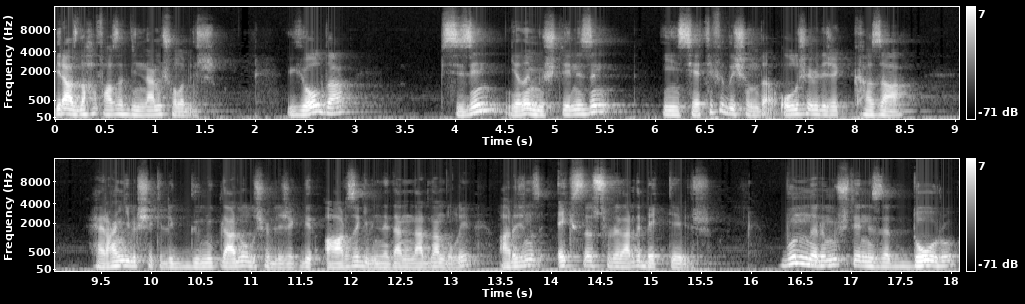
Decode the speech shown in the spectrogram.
Biraz daha fazla dinlenmiş olabilir. Yolda sizin ya da müşterinizin inisiyatifi dışında oluşabilecek kaza, herhangi bir şekilde gümrüklerde oluşabilecek bir arıza gibi nedenlerden dolayı aracınız ekstra sürelerde bekleyebilir. Bunları müşterinize doğru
